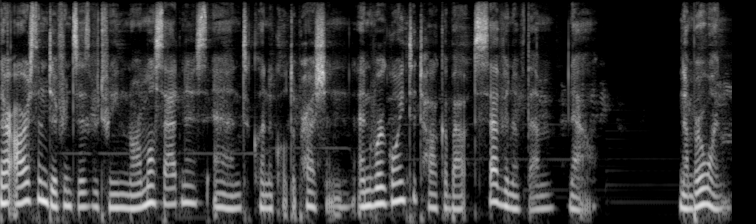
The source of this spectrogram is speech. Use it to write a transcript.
there are some differences between normal sadness and clinical depression, and we're going to talk about seven of them now. Number one,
